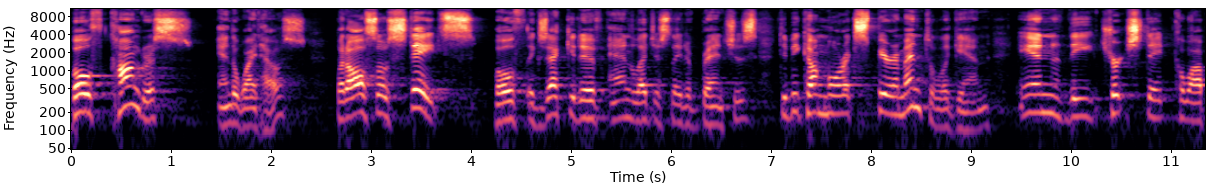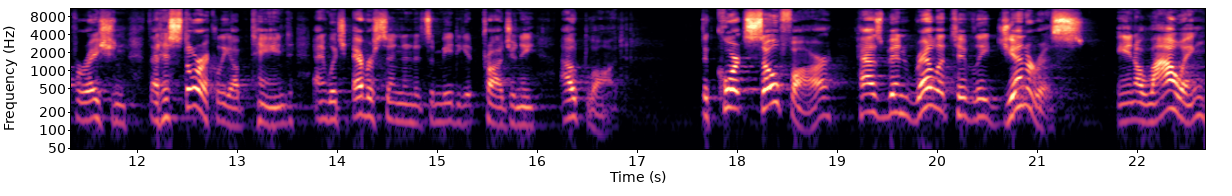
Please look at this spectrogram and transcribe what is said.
both Congress and the White House, but also states, both executive and legislative branches, to become more experimental again in the church-state cooperation that historically obtained and which Everson and its immediate progeny outlawed. The court so far has been relatively generous in allowing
